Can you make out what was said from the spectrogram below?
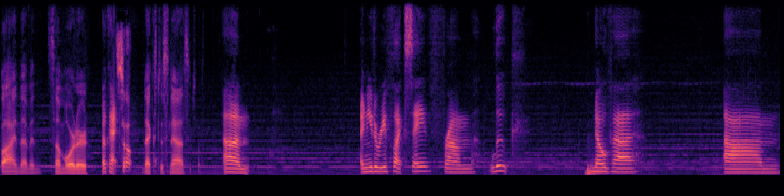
behind them in some order Okay. So next to Snaz. Or something. Um, I need a reflex save from Luke, Nova, um,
